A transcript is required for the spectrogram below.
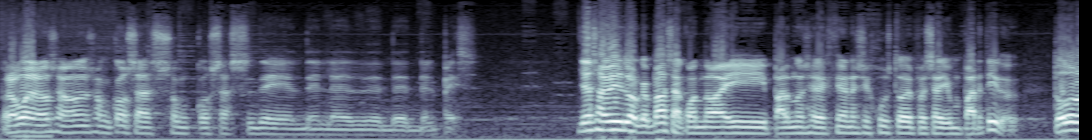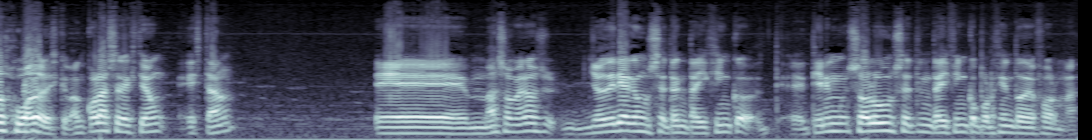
Pero bueno, son, cosas, son cosas del PES. Ya sabéis lo que pasa cuando hay parón de selecciones y justo después hay un partido. Todos los jugadores que van con la selección están eh, más o menos, yo diría que un 75, eh, tienen solo un 75% de forma.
